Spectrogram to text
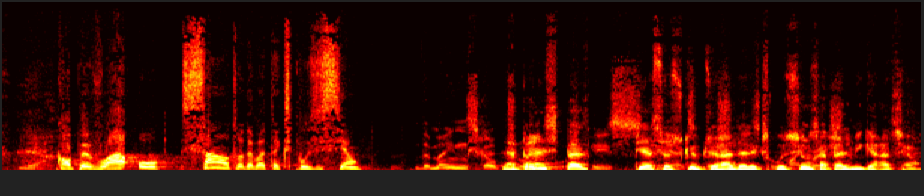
qu'on peut voir au centre de votre exposition? La principale pièce sculpturale de l'exposition s'appelle Migration.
